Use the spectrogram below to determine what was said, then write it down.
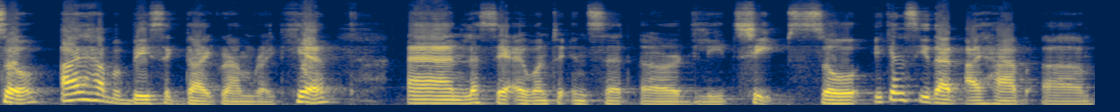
So I have a basic diagram right here and let's say I want to insert or delete shapes. So you can see that I have a,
